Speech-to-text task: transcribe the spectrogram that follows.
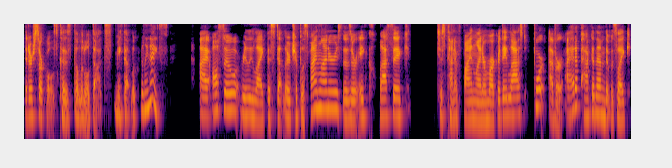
that are circles because the little dots make that look really nice. I also really like the Staedtler Triplus Fine Liners. Those are a classic, just kind of fine liner marker. They last forever. I had a pack of them that was like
